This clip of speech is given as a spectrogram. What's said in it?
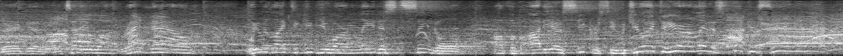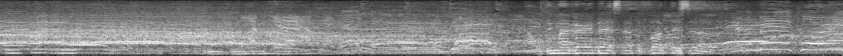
Very good. I'll tell you what, right now, we would like to give you our latest single off of Audio Secrecy. Would you like to hear our latest fucking single I will do my very best not to fuck this up. You're the man, Corey.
